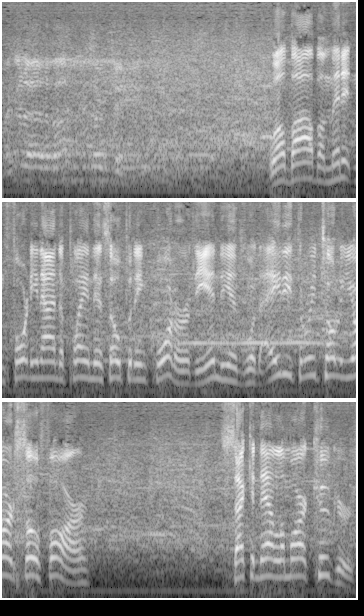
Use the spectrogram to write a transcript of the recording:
Second and about 13. Well, Bob, a minute and 49 to play in this opening quarter. The Indians with 83 total yards so far. Second down, La Marque Cougars.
